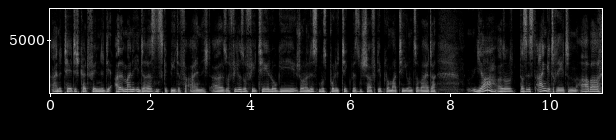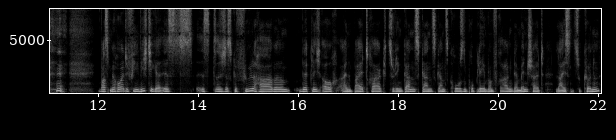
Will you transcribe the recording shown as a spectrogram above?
eine Tätigkeit finde, die all meine Interessensgebiete vereinigt. Also Philosophie, Theologie, Journalismus, Politik, Wissenschaft, Diplomatie und so weiter. Ja, also das ist eingetreten, aber Was mir heute viel wichtiger ist, ist, dass ich das Gefühl habe, wirklich auch einen Beitrag zu den ganz, ganz, ganz großen Problemen und Fragen der Menschheit leisten zu können.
